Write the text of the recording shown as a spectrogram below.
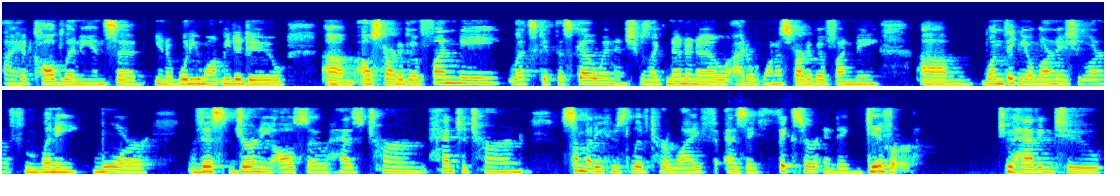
I had called Lenny and said, you know, what do you want me to do? Um, I'll start a GoFundMe. Let's get this going. And she was like, no, no, no, I don't want to start a GoFundMe. Um, one thing you'll learn is you learn from Lenny more. This journey also has turned, had to turn somebody who's lived her life as a fixer and a giver to having to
